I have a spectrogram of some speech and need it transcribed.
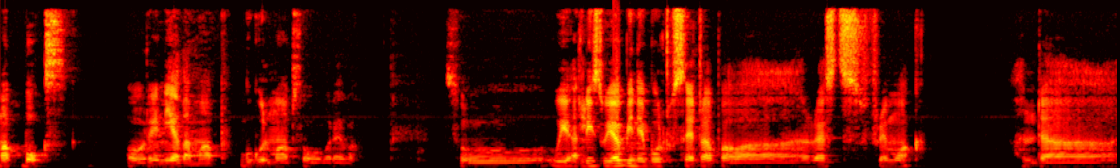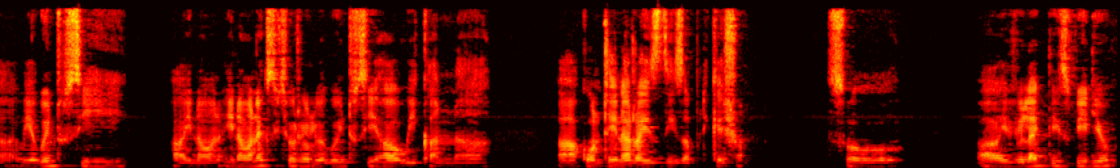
Mapbox or any other map google maps or whatever. So we at least we have been able to set up our REST framework and uh, we are going to see uh, in our in our next tutorial we are going to see how we can uh, uh containerize this application. So uh, if you like this video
